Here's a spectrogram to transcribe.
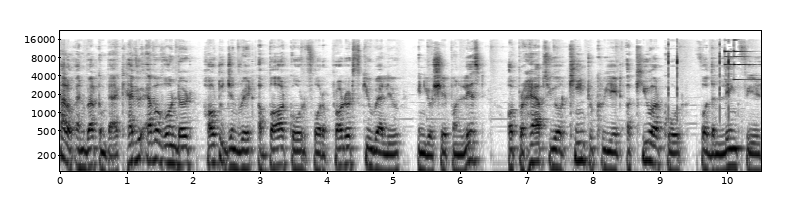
Hello and welcome back. Have you ever wondered how to generate a barcode for a product SKU value in your SharePoint list? Or perhaps you are keen to create a QR code for the link field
